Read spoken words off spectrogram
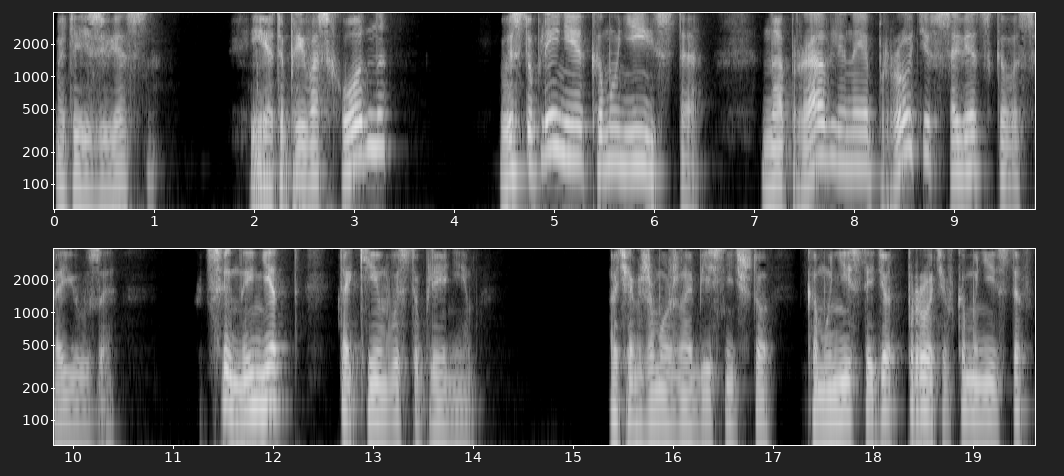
Это известно. И это превосходно. Выступление коммуниста – направленные против Советского Союза. Цены нет таким выступлениям. А чем же можно объяснить, что коммунист идет против коммунистов?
